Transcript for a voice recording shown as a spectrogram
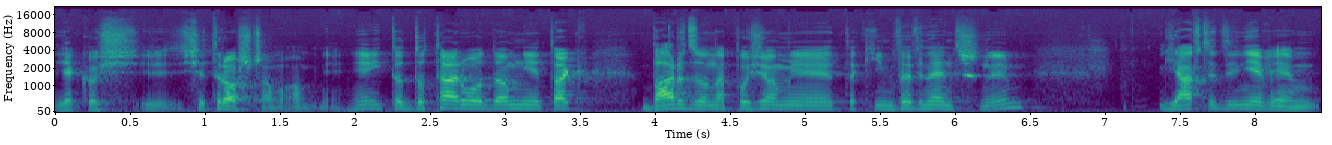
jakoś się troszczą o mnie. Nie? I to dotarło do mnie tak bardzo na poziomie takim wewnętrznym. Ja wtedy nie wiem,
